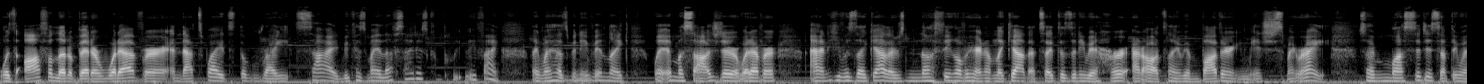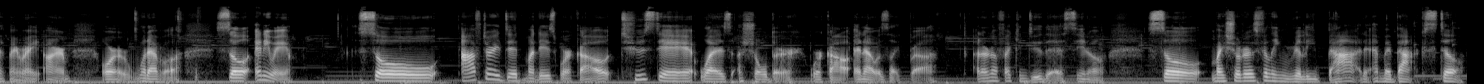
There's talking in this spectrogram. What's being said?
was off a little bit or whatever and that's why it's the right side because my left side is completely fine. Like my husband even like went and massaged it or whatever and he was like yeah there's nothing over here. And i'm like yeah that side doesn't even hurt at all. It's not even bothering me. It's just my right. So i must have did something with my right arm or whatever. So anyway so after i did monday's workout tuesday was a shoulder workout and i was like bruh I don't know if I can do this, you know. So my shoulder is feeling really bad and my back still.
